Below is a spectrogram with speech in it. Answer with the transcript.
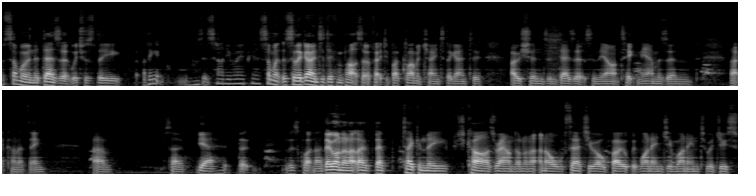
somewhere in the desert, which was the I think it was it Saudi Arabia somewhere. So they're going to different parts that are affected by climate change. They're going to oceans and deserts and the Arctic and the Amazon, that kind of thing. Um, so yeah, that it was quite nice. They were on a, they've, they've taken the cars round on an, an old thirty-year-old boat with one engine running to reduce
